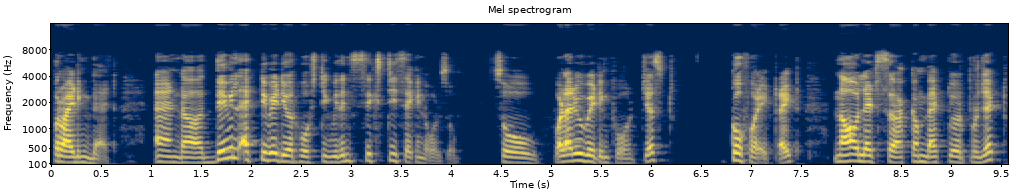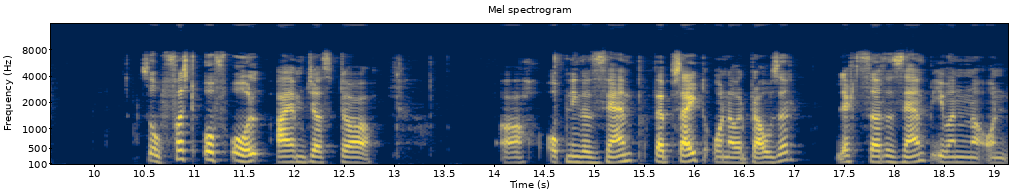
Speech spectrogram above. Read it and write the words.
providing that. And uh, they will activate your hosting within 60 second also. So what are you waiting for? Just go for it right? Now let's uh, come back to our project. So first of all i am just uh, opening the XAMPP website on our browser. Let's search XAMPP even on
